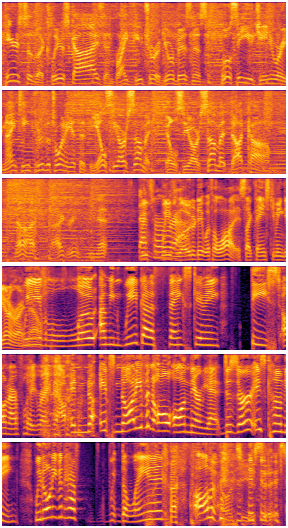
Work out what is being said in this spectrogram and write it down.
Here's to the clear skies and bright future of your business. We'll see you January 19th through the 20th at the LCR Summit, lcrsummit.com. No, I, I agree. I mean that. That's we've, where we've we're at. loaded it with a lot. It's like Thanksgiving dinner right now. We've now. load. I mean, we've got a Thanksgiving feast on our plate right now, and no, it's not even all on there yet. Dessert is coming. We don't even have with the land. all of Allergy is this?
